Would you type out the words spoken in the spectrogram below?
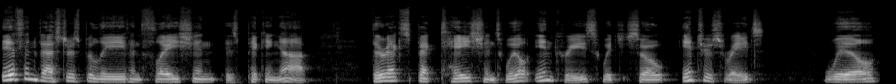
if investors believe inflation is picking up, their expectations will increase, which so interest rates will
